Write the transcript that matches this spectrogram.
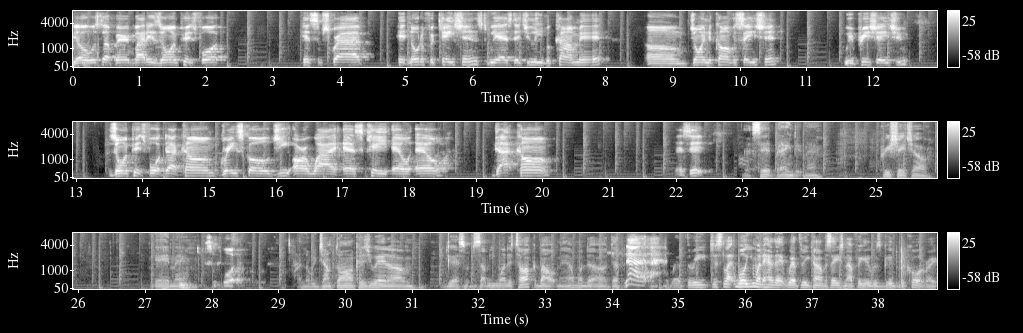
Yo, what's up, everybody? Zo & Pitchfork. Hit subscribe, hit notifications. We ask that you leave a comment, um, join the conversation. We appreciate you. ZoinPitchfork.com, Grayskull, G R Y S K L L.com. That's it. That's it. Banged it, man. Appreciate y'all. Yeah, man. Support. I know we jumped on because you had um you had some something you wanted to talk about, man. I wanted to uh, definitely Nah, Web three, just like well, you wanted to have that Web three conversation. I figured it was good to record, right?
